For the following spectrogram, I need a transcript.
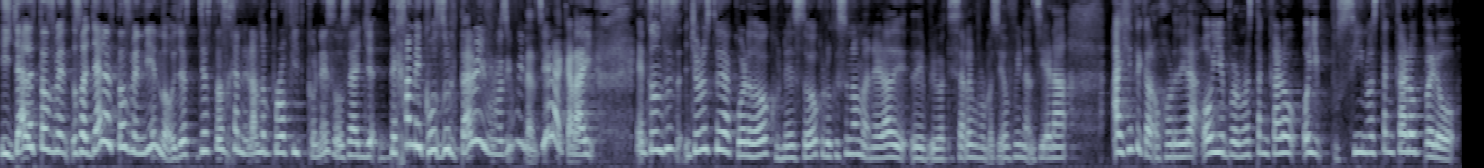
Y ya le estás, o sea, ya la estás vendiendo, ya, estás generando profit con eso. O sea, déjame consultar mi información financiera, caray. Entonces, yo no estoy de acuerdo con eso. Creo que es una manera de, de privatizar la información financiera. Hay gente que a lo mejor dirá, oye, pero no es tan caro. Oye, pues sí, no es tan caro, pero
